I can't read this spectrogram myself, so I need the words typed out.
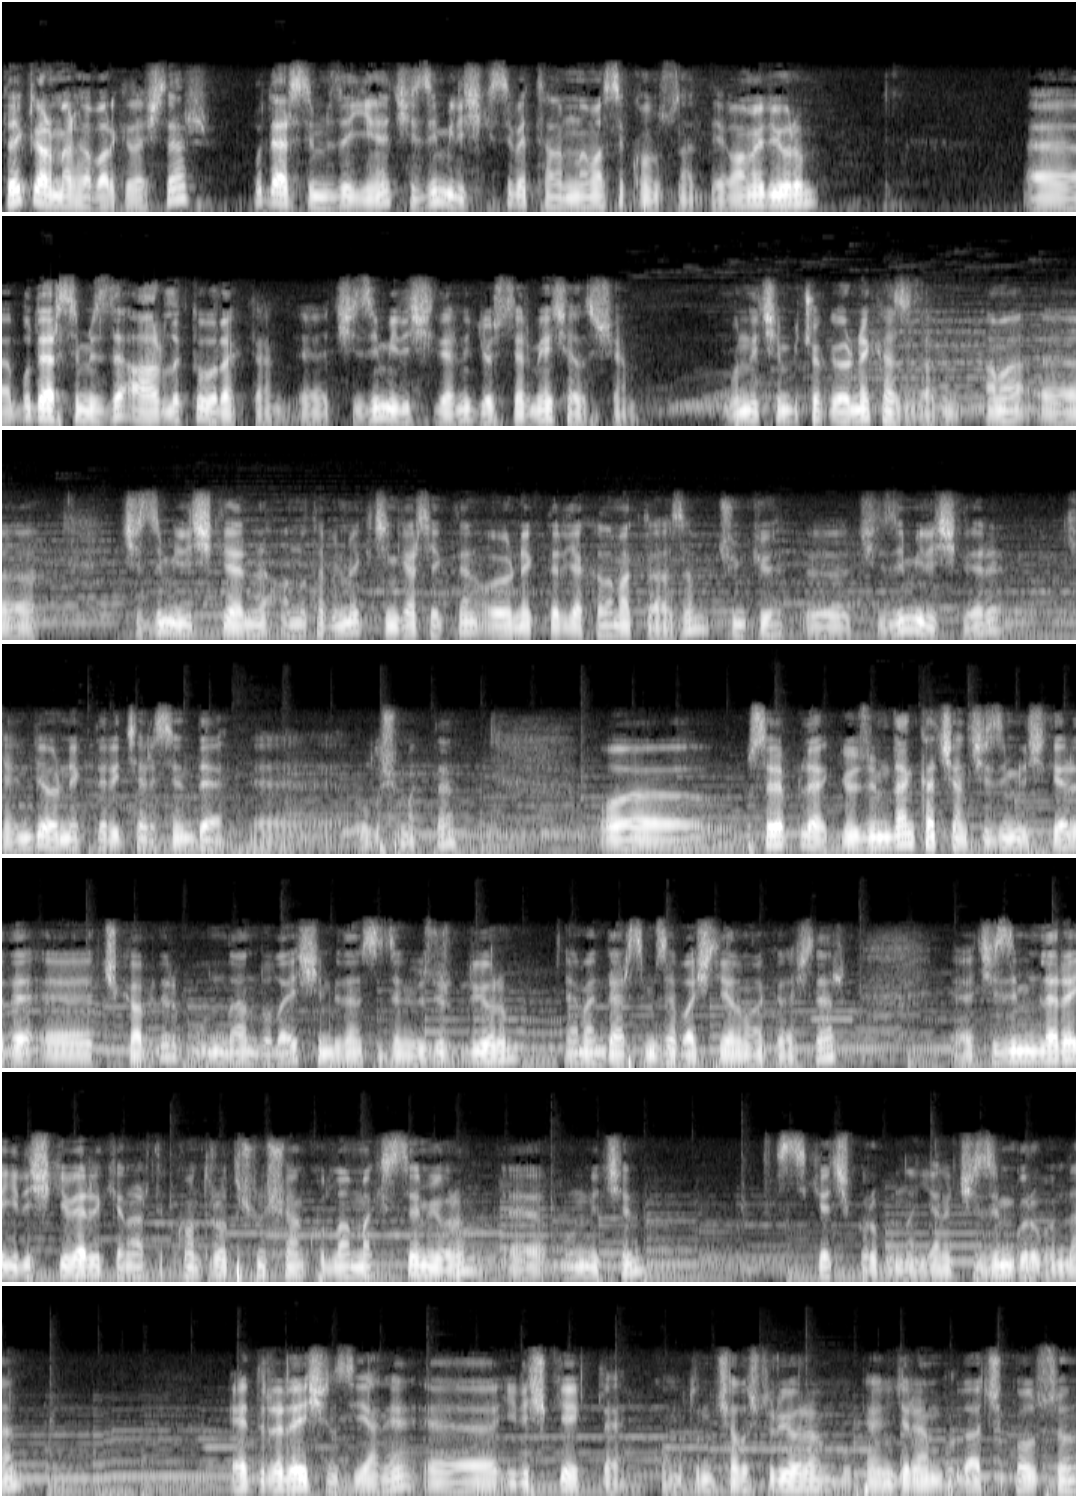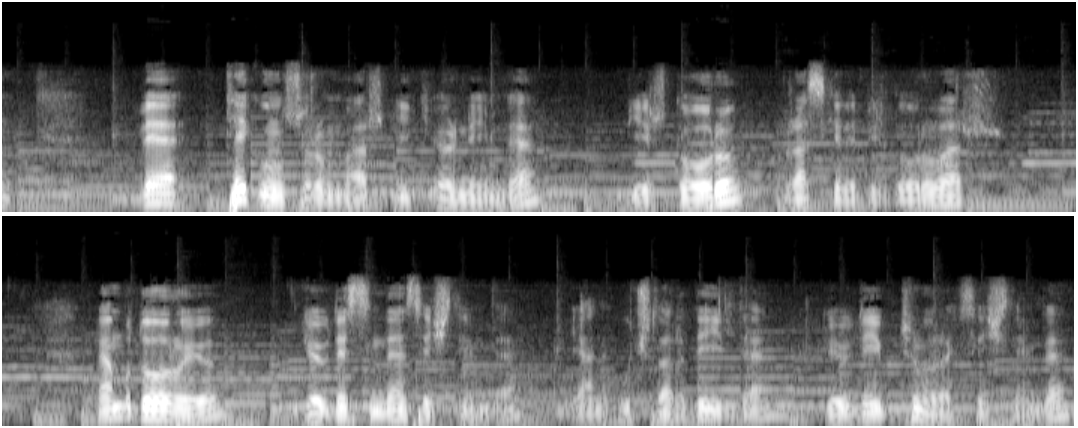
Tekrar merhaba arkadaşlar. Bu dersimizde yine çizim ilişkisi ve tanımlaması konusuna devam ediyorum. Ee, bu dersimizde ağırlıklı olaraktan e, çizim ilişkilerini göstermeye çalışacağım. Bunun için birçok örnek hazırladım ama e, çizim ilişkilerini anlatabilmek için gerçekten o örnekleri yakalamak lazım. Çünkü e, çizim ilişkileri kendi örnekleri içerisinde e, oluşmakta. O, bu sebeple gözümden kaçan çizim ilişkileri de e, çıkabilir. Bundan dolayı şimdiden sizden özür diliyorum. Hemen dersimize başlayalım arkadaşlar. E, çizimlere ilişki verirken artık kontrol tuşunu şu an kullanmak istemiyorum. E, bunun için Sketch grubundan yani çizim grubundan Add Relations yani e, ilişki ekle komutunu çalıştırıyorum. Bu pencerem burada açık olsun. Ve tek unsurum var ilk örneğimde. Bir doğru, rastgele bir doğru var. Ben bu doğruyu gövdesinden seçtiğimde, yani uçları değil de gövdeyi bütün olarak seçtiğimde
